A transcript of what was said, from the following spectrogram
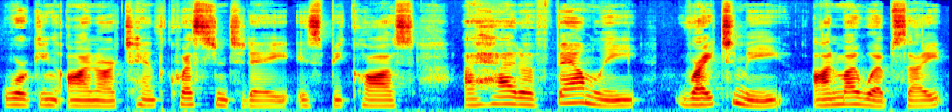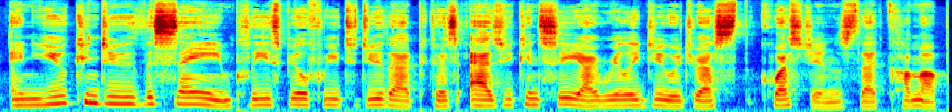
working on our 10th question today is because I had a family write to me on my website, and you can do the same. Please feel free to do that because, as you can see, I really do address questions that come up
